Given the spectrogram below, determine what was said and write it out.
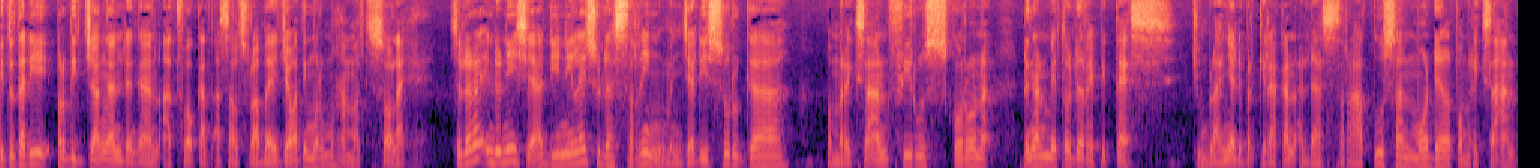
Itu tadi perbincangan dengan advokat asal Surabaya, Jawa Timur Muhammad Soleh. Saudara Indonesia dinilai sudah sering menjadi surga pemeriksaan virus corona dengan metode rapid test. Jumlahnya diperkirakan ada seratusan model pemeriksaan.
